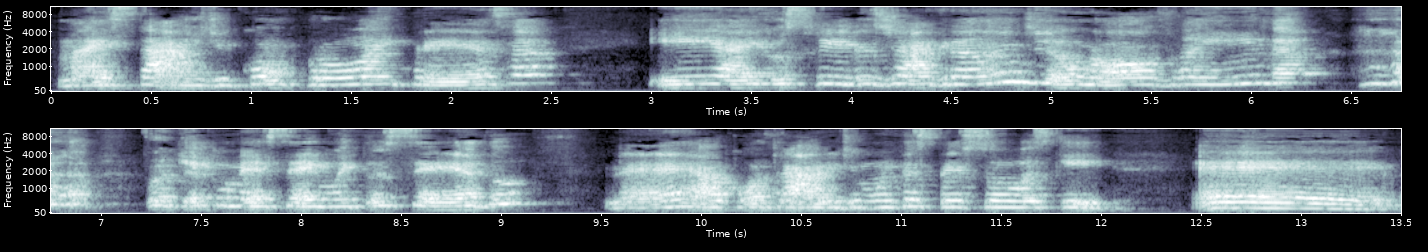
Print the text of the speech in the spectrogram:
mais tarde comprou a empresa e aí os filhos já grandes, eu nova ainda, porque comecei muito cedo, né? Ao contrário de muitas pessoas que é,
